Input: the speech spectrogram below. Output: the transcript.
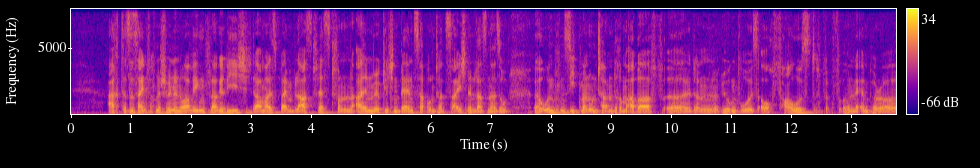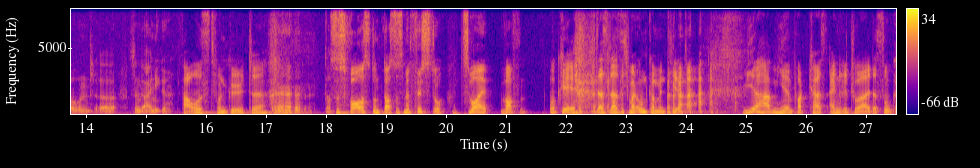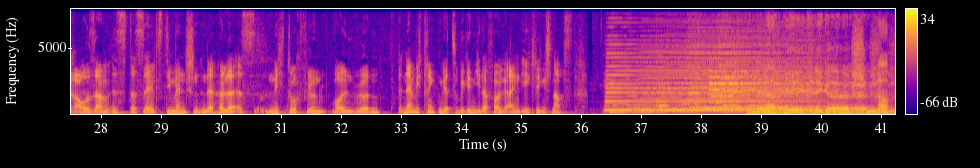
Ach, das ist einfach eine schöne Norwegen-Flagge, die ich damals beim Blastfest von allen möglichen Bands habe unterzeichnen lassen. Also äh, unten sieht man unter anderem aber äh, dann irgendwo ist auch Faust von Emperor und äh, sind einige. Faust von Goethe. Das ist Faust und das ist Mephisto. Zwei Waffen. Okay, das lasse ich mal unkommentiert. Wir haben hier im Podcast ein Ritual, das so grausam ist, dass selbst die Menschen in der Hölle es nicht durchführen wollen würden. Nämlich trinken wir zu Beginn jeder Folge einen ekligen Schnaps. Der eklige Schnaps.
